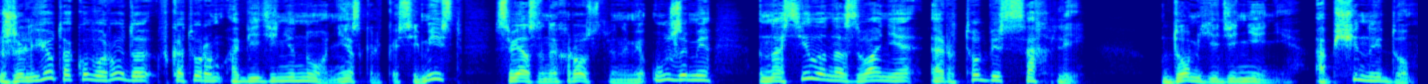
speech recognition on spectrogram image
Жилье такого рода, в котором объединено несколько семейств, связанных родственными узами, носило название Эртобис-Сахли — дом единения, общинный дом.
